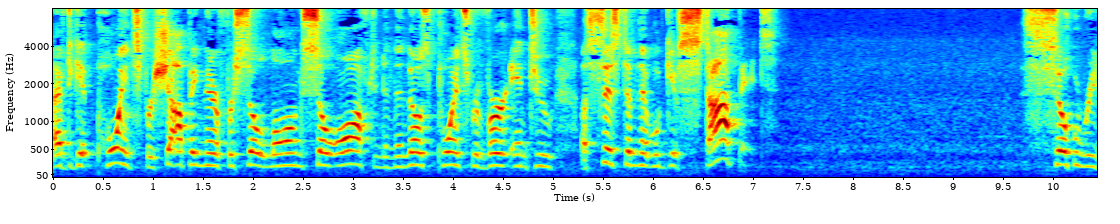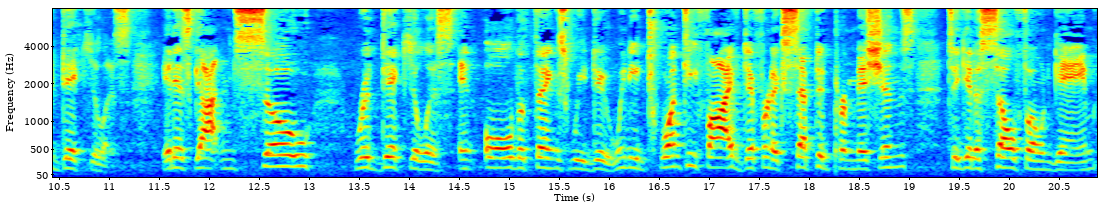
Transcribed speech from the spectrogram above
I have to get points for shopping there for so long so often and then those points revert into a system that will give stop it so ridiculous. It has gotten so ridiculous in all the things we do. We need 25 different accepted permissions to get a cell phone game.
